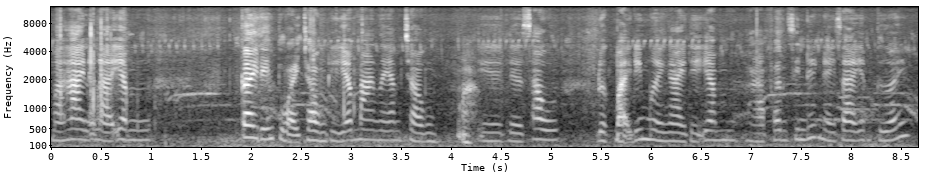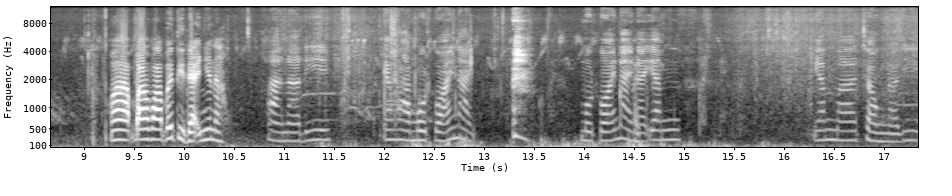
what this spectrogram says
mà hai nữa là em cây đến tuổi trồng thì em mang ra em trồng À. thì, sau được 7 đến 10 ngày thì em hòa phân Sinic này ra em tưới Hòa bao hòa với tỷ lệ như nào? hòa là đi em hòa một gói này một gói này là em em à, trồng là đi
